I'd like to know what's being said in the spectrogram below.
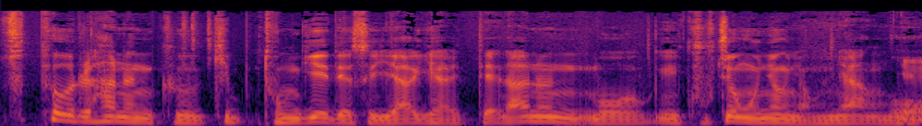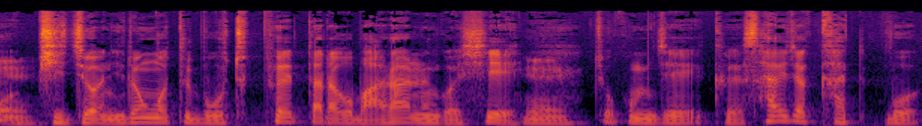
수표를 하는 그 기- 동기에 대해서 이야기할 때 나는 뭐이 국정 운영 역량, 뭐 예. 비전 이런 것들 보고 투표했다라고 말하는 것이 예. 조금 이제 그 사회적 가, 뭐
